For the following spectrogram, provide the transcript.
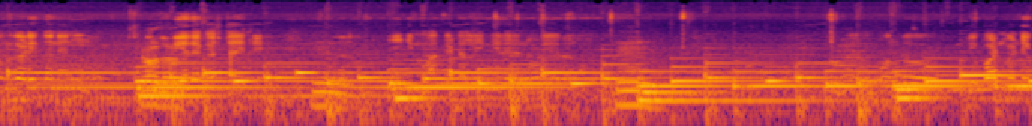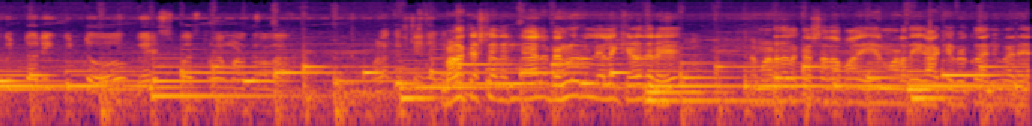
ಒಂದ್ ಗಾಡಿ ಇದ್ದಾನೇನು ಕಷ್ಟ ಐತಿ. ಈಗಿನ ಮಾರ್ಕೆಟಲ್ಲಿ ಹೆಂಗಿದೆ ನೋಡಿ ಒಂದು ಡಿಪಾರ್ಟ್ಮೆಂಟ್ ಬಿಟ್ಟವ್ರಿಗೆ ಬಿಟ್ಟು ಬೇರೆ ಪರ್ಸನಲ್ ಮಾಡ್ತಾರಲ್ಲ. ಭಾಳ ಕಷ್ಟ ಅದ. ನಾನು ಬೆಂಗಳೂರಲ್ಲಿ ಎಲ್ಲ ಕೇಳಿದ್ರೆ ಮಾಡೋದಲ್ಲ ಕಷ್ಟ ಅದಪ್ಪ ಏನು ಮಾಡೋದು ಈಗ ಹಾಕಬೇಕು ಅನಿವಾರ್ಯ.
